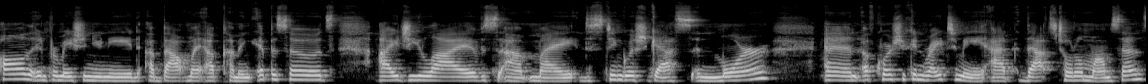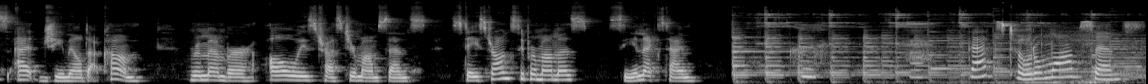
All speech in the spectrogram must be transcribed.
all the information you need about my upcoming episodes, IG lives, um, my distinguished guests, and more. And of course, you can write to me at that's total mom sense at gmail.com. Remember, always trust your mom sense. Stay strong, super mamas. See you next time. That's total mom sense.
